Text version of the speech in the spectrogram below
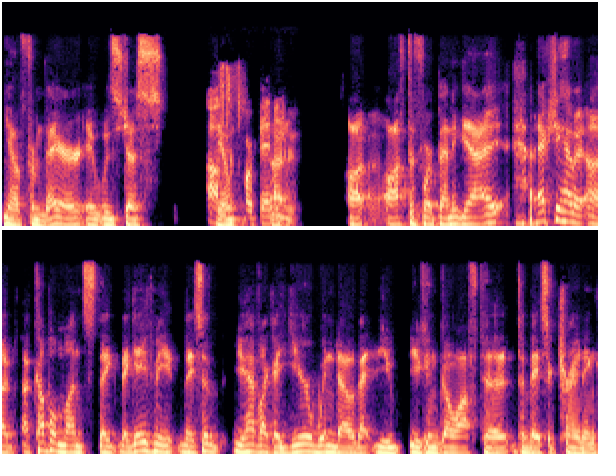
you know, from there, it was just, off you know, to Fort Benning. Uh, off to Fort Benning. Yeah, I, I actually had a, a, a, couple months. They they gave me. They said you have like a year window that you you can go off to to basic training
